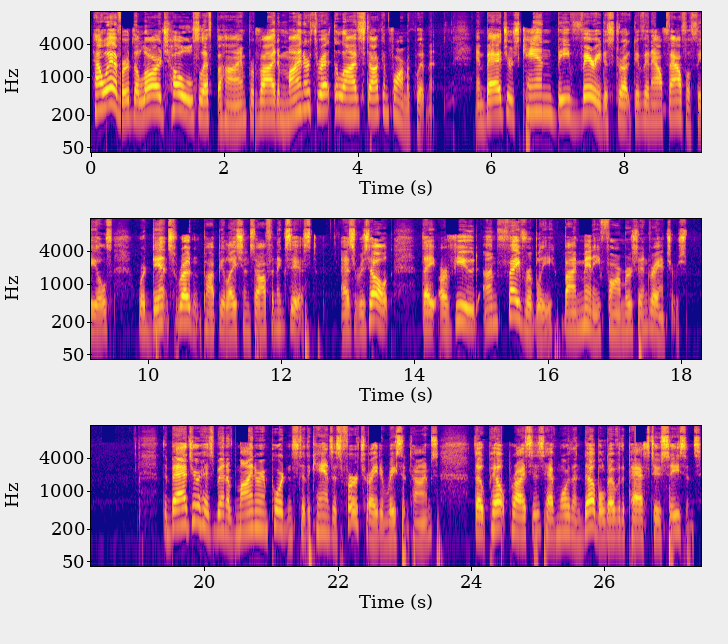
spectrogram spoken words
However, the large holes left behind provide a minor threat to livestock and farm equipment and badgers can be very destructive in alfalfa fields where dense rodent populations often exist. As a result, they are viewed unfavorably by many farmers and ranchers. The badger has been of minor importance to the Kansas fur trade in recent times, though pelt prices have more than doubled over the past two seasons.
